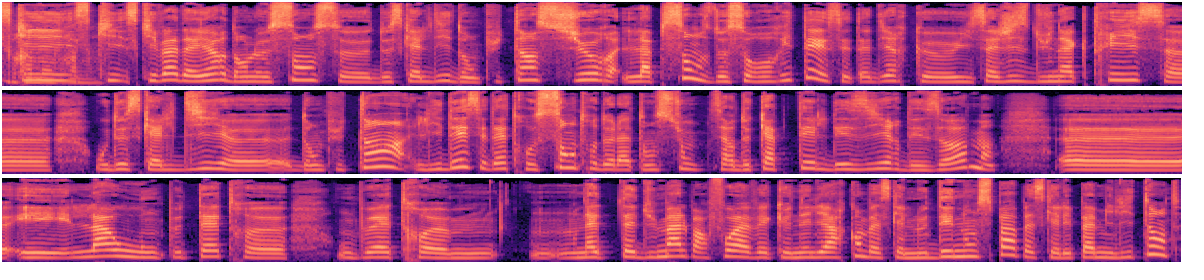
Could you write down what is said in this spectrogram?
Ce, qui, Ce, qui, ce qui va d'ailleurs dans le sens euh, de ce qu'elle dit dans Putain sur l'absence de sororité, c'est-à-dire qu'il s'agisse d'une actrice euh, ou de ce qu'elle dit euh, dans Putain, l'idée c'est d'être au centre de l'attention, c'est-à-dire de capter le désir des hommes. Euh, et là où on peut être, on peut être on a peut-être du mal parfois avec Nelly Arcan parce qu'elle ne dénonce pas, parce qu'elle n'est pas militante.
